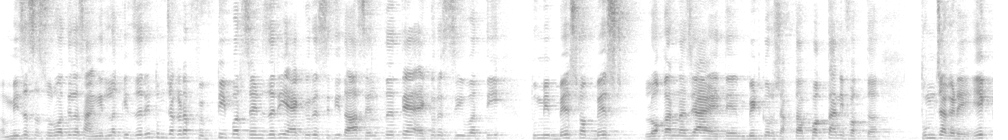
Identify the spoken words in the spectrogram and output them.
मी जसं सुरुवातीला सांगितलं की जरी तुमच्याकडं फिफ्टी पर्सेंट जरी ॲक्युरेसी तिथं असेल तर त्या ॲक्युरेसीवरती तुम्ही बेस्ट ऑफ बेस्ट लोकांना जे आहे ते बीट करू शकता फक्त आणि फक्त तुमच्याकडे एक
